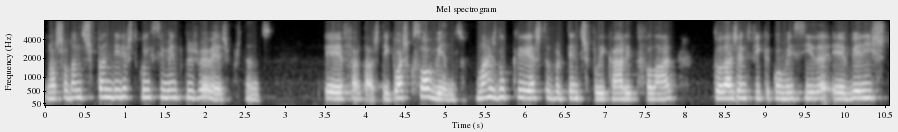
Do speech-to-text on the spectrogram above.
nós só vamos expandir este conhecimento dos bebés, portanto é fantástico, eu acho que só vendo, mais do que esta vertente de explicar e de falar, toda a gente fica convencida, é ver isto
